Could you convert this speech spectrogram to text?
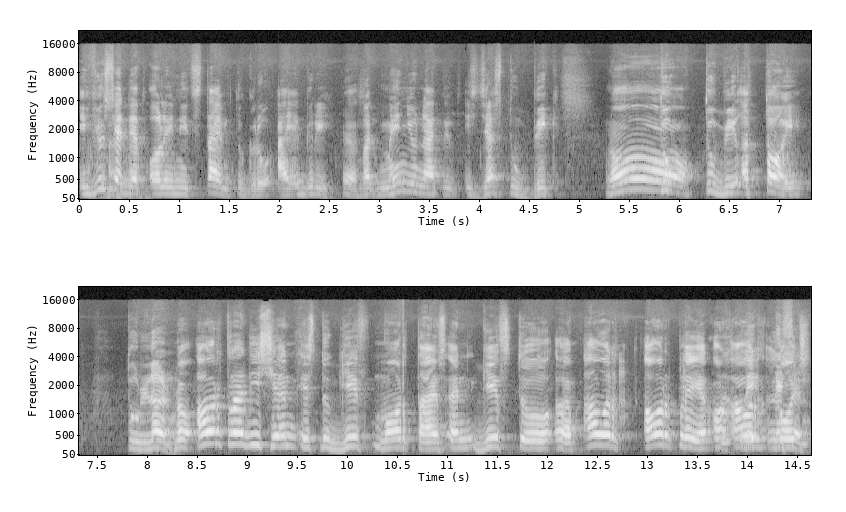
if you said that Ole needs time to grow, I agree. Yes. But Man United is just too big No. to, to be a toy to learn. No, our tradition is to give more times and gives to um, our our player or our Li- coach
